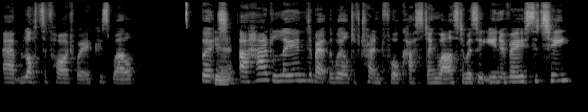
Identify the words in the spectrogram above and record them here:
um, lots of hard work as well. But yeah. I had learned about the world of trend forecasting whilst I was at university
